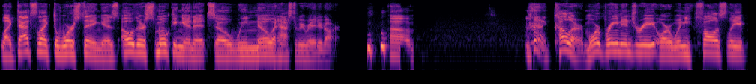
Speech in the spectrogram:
like that's like the worst thing is oh there's smoking in it so we know it has to be rated R. um color more brain injury or when you fall asleep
